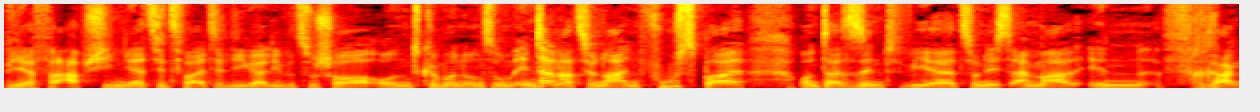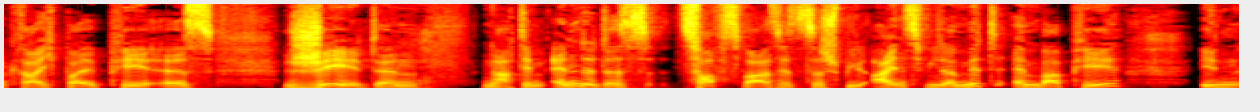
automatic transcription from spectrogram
Wir verabschieden jetzt die zweite Liga, liebe Zuschauer, und kümmern uns um internationalen Fußball. Und da sind wir zunächst einmal in Frankreich bei PSG. Denn nach dem Ende des Zoffs war es jetzt das Spiel 1 wieder mit Mbappé in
